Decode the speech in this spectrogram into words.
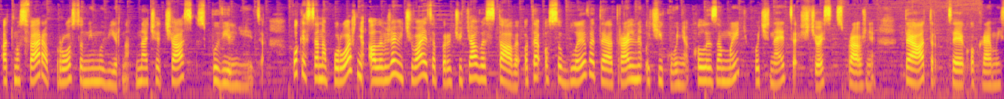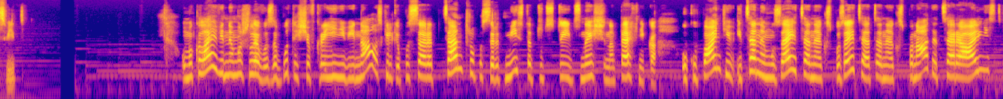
Атмосфера просто неймовірна, наче час сповільнюється. Поки сцена порожня, але вже відчувається перечуття вистави, оте особливе театральне очікування, коли за мить почнеться щось справжнє. Театр це як окремий світ. У Миколаєві неможливо забути, що в країні війна, оскільки посеред центру, посеред міста тут стоїть знищена техніка окупантів, і це не музей, це не експозиція, це не експонати, це реальність,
